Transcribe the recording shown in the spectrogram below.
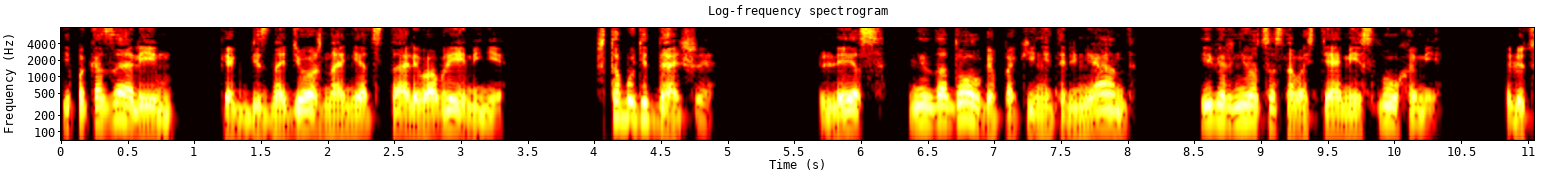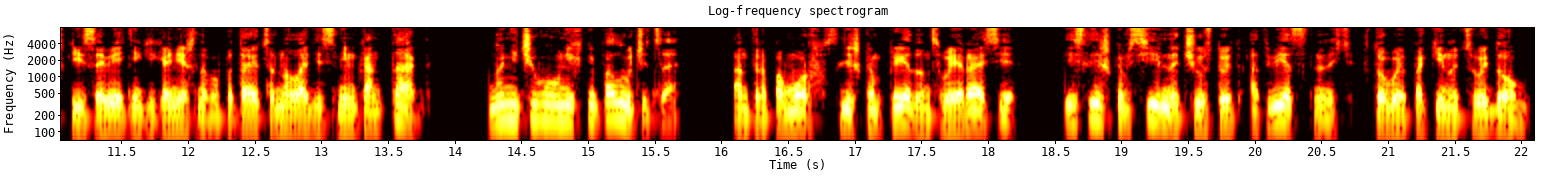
и показали им, как безнадежно они отстали во времени. Что будет дальше? Лес ненадолго покинет Рениант и вернется с новостями и слухами. Людские советники, конечно, попытаются наладить с ним контакт, но ничего у них не получится. Антропоморф слишком предан своей расе и слишком сильно чувствует ответственность, чтобы покинуть свой дом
